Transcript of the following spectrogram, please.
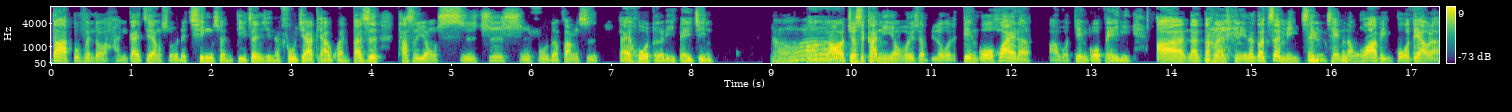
大部分都有涵盖这样所谓的轻损地震险的附加条款，但是它是用实支实付的方式来获得理赔金。哦，然后就是看你有回损，比如说我的电锅坏了啊，我电锅赔你啊。那当然，你能够证明金钱 龙花瓶破掉了，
